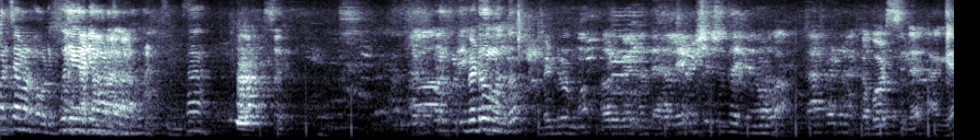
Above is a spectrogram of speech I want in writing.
ಪರಿಚಯ ಮಾಡ್ಕೊಬಿಡಿ. ಪೂಜೆ ರೆಡಿ ಮಾಡ್ತಾರೆ. ಹಾಂ. ಸರಿ. ಬೆಡ್ರೂಮ್ ಒಂದು. ಬೆಡ್ರೂಮ್ ಅವ್ರಿಗೆ ಬೇಕಂತೆ ಅಲ್ಲಿ ವಿಶೇಷತೆ ಇದೆ ನೋಡುವ. ಕಬೋರ್ಡ್ಸ್ ಇದೆ ಹಾಗೆ.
